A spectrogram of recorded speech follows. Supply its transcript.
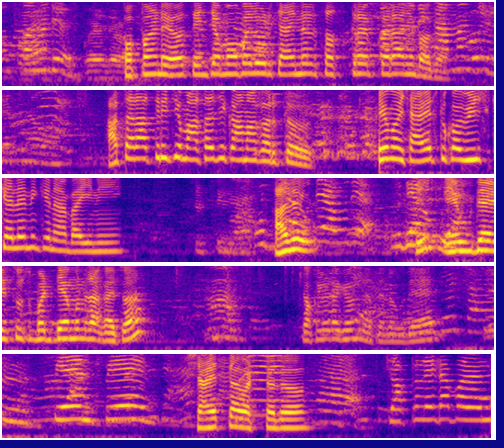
पप्पा म्हणजे पप्पांडे हो, त्यांच्या मोबाईलवर चॅनल सबस्क्राईब करा आणि बघा. कामात नवा. आता रात्रीची मासाची कामा करतो. ते मग शाळेत तुका विश केले नाही की नाही बाईनी? अरे उद्या उद्या उद्या. हे हे उद्या आहे तुझ बर्थडे म्हणून सांगायचो हा? चॉकलेट घेऊन जाते उद्या. पेन पेन शाळेत काय वाटतं चॉकलेट पण आणि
